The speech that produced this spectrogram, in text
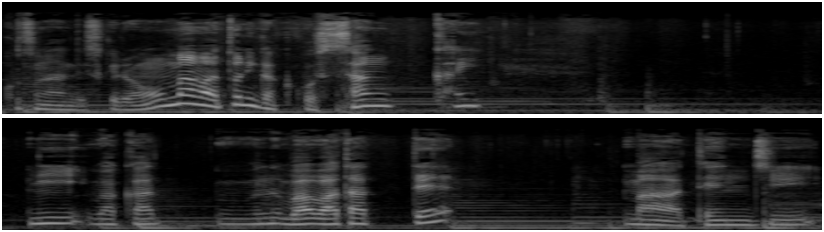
ことなんですけども、まあまあ、とにかくこう3回にわか、渡って、まあ、展示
